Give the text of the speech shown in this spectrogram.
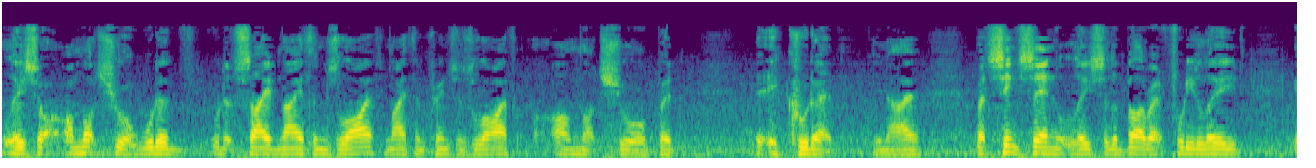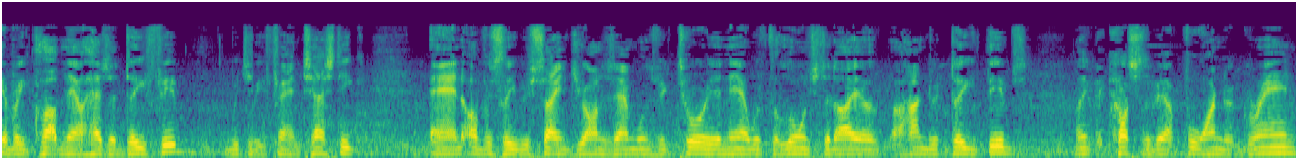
Lisa, I'm not sure. Would have would it saved Nathan's life, Nathan Prince's life? I'm not sure, but it could have, you know. But since then, Lisa, the Ballarat Footy League, every club now has a defib, which would be fantastic. And obviously with St John's Ambulance Victoria now with the launch today of 100 defibs, I think the cost is about 400 grand.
